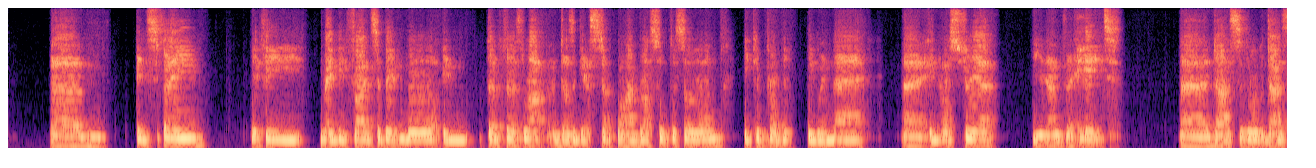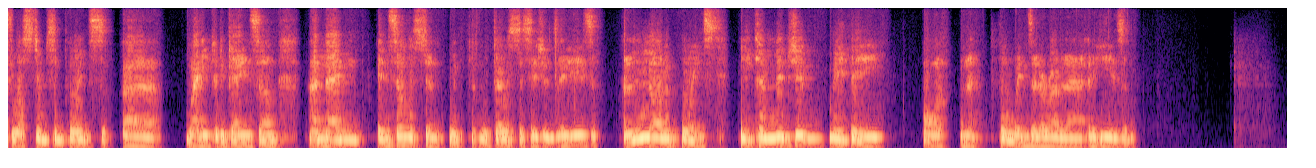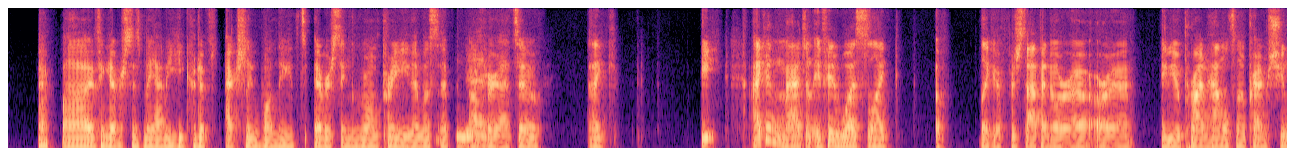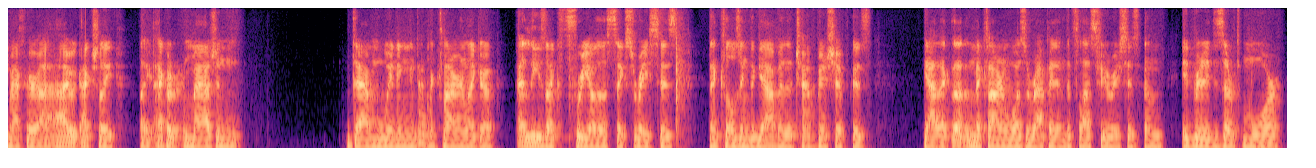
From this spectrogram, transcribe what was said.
Um, in Spain, if he maybe fights a bit more in the first lap and doesn't get stuck behind Russell for so long, he could probably win there. Uh, in Austria, you know the hit uh, that's that's lost him some points uh, where he could have gained some, and then in Silverstone with with those decisions, it is a lot of points. He can legitimately be on four wins in a row there, and he isn't. Yeah, uh, I think ever since Miami, he could have actually won the every single Grand Prix that was Yeah. after that. So, like, he, I can imagine if it was like a like a Verstappen or a, or a, maybe a Prime Hamilton, a Prime Schumacher. I, I would actually like I could imagine them winning the McLaren like a at least like three out of the six races and closing the gap in the championship because yeah, like the McLaren was a rapid in the last few races, and it really deserved more,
